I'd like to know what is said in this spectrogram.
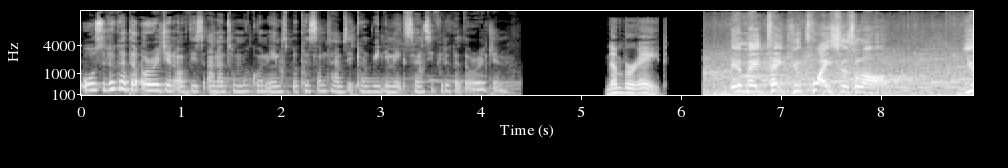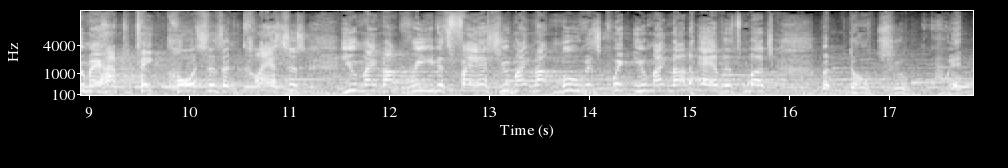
Also look at the origin of these anatomical names because sometimes it can really make sense if you look at the origin. Number 8. It may take you twice as long. You may have to take courses and classes. You might not read as fast. You might not move as quick. You might not have as much. But don't you quit.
